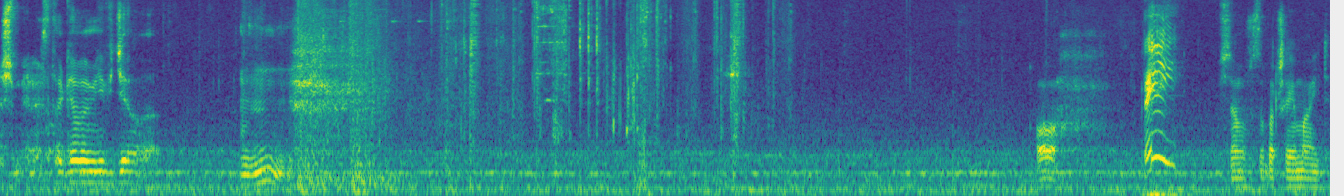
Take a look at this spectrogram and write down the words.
Szmiera z tego by mnie widziała. Mm. O, Ryj! myślałem, że zobaczę jej majty.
